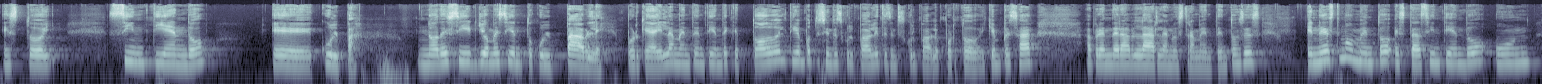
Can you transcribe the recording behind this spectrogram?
estoy sintiendo culpa no decir yo me siento culpable, porque ahí la mente entiende que todo el tiempo te sientes culpable y te sientes culpable por todo. Hay que empezar a aprender a hablarle a nuestra mente. Entonces, en este momento estás sintiendo un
